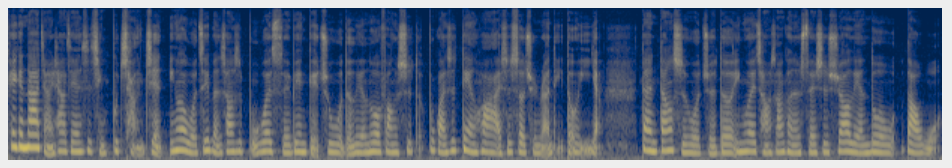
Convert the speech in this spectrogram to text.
可以跟大家讲一下这件事情不常见，因为我基本上是不会随便给出我的联络方式的，不管是电话还是社群软体都一样。但当时我觉得，因为厂商可能随时需要联络到我，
